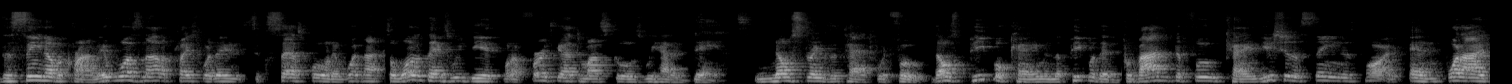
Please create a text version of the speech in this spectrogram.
the scene of a crime. It was not a place where they were successful and whatnot. So one of the things we did when I first got to my school is we had a dance. No strings attached with food. Those people came and the people that provided the food came. You should have seen this party. And what I,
